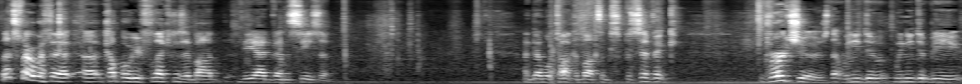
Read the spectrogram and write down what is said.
let's start with a, a couple reflections about the Advent season. And then we'll talk about some specific virtues that we need to we need to be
